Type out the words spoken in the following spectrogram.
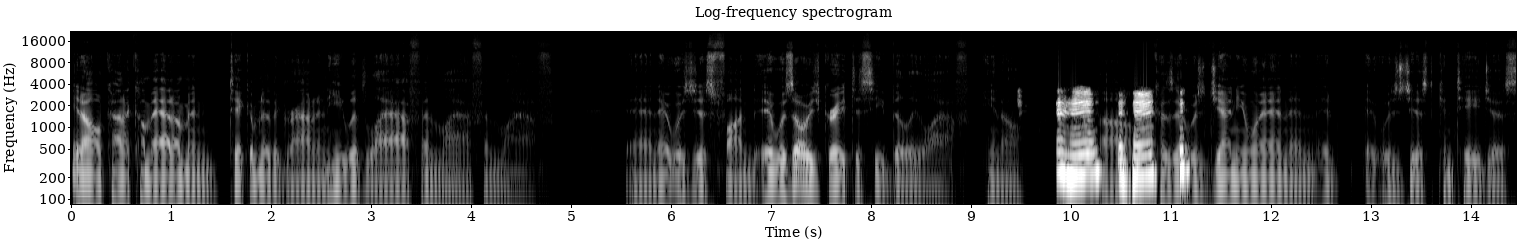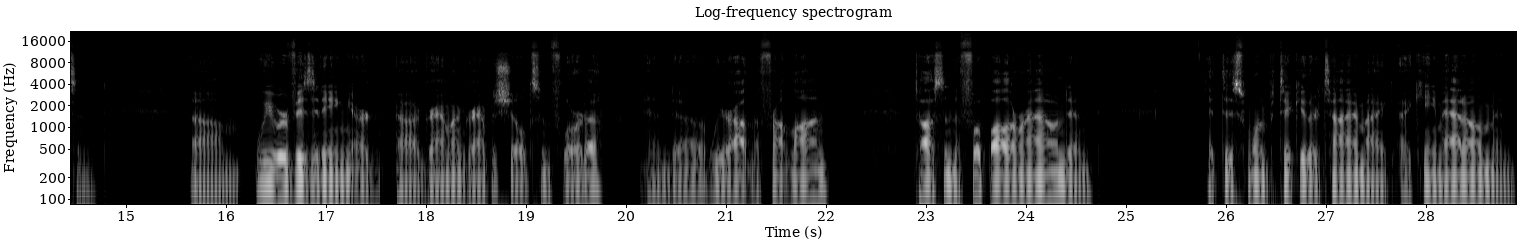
you know, kind of come at him and take him to the ground, and he would laugh and laugh and laugh. And it was just fun. It was always great to see Billy laugh, you know, because mm-hmm, um, mm-hmm. it was genuine and it it was just contagious. And um, we were visiting our uh, grandma and grandpa Schultz in Florida, and uh, we were out in the front lawn tossing the football around. And at this one particular time, I, I came at him and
